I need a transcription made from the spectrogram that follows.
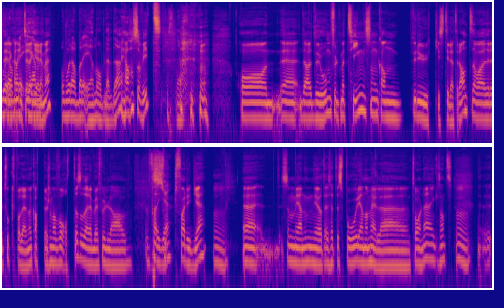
dere kan interagere en, med. Og hvorav bare én overlevde. Ja, så vidt. Ja. og eh, det er et rom fullt med ting som kan brukes til et eller annet. Det var, dere tok på dere noen kapper som var våte, så dere ble fulle av Farge. sort farge. Mm. Eh, som igjen gjør at dere setter spor gjennom hele tårnet. ikke sant? Mm.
